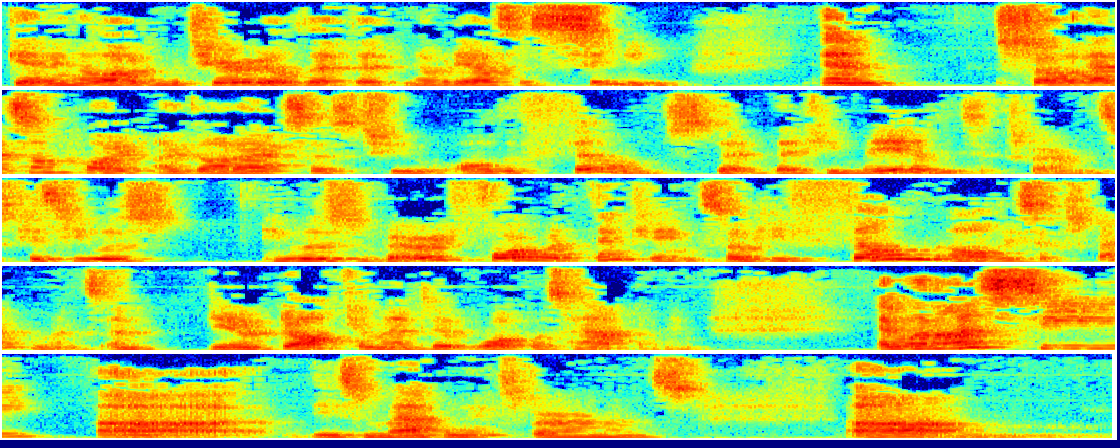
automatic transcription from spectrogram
getting a lot of material that, that nobody else has seen. And so at some point I got access to all the films that, that he made of these experiments because he was he was very forward thinking. So he filmed all these experiments and you know documented what was happening. And when I see uh, these mapping experiments um,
